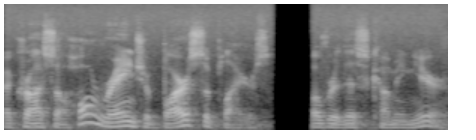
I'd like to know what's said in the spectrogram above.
across a whole range of bar suppliers over this coming year.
